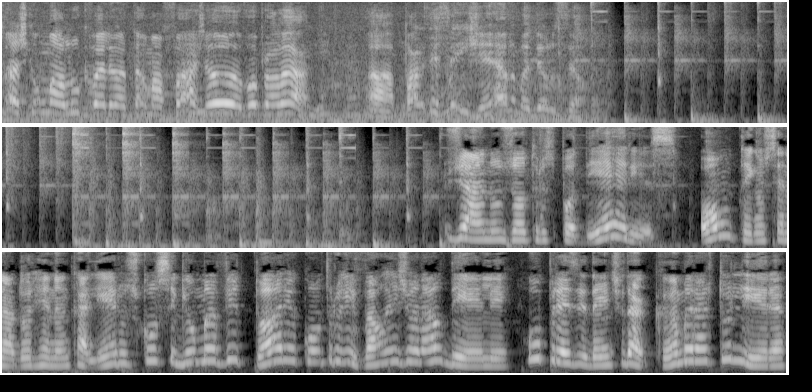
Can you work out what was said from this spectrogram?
Tu acha que um maluco vai levantar uma faixa? Oh, vou para lá? Ah, para de ser ingênuo, meu Deus do céu. Já nos outros poderes, ontem o senador Renan Calheiros conseguiu uma vitória contra o rival regional dele, o presidente da Câmara, Arthur Lira.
